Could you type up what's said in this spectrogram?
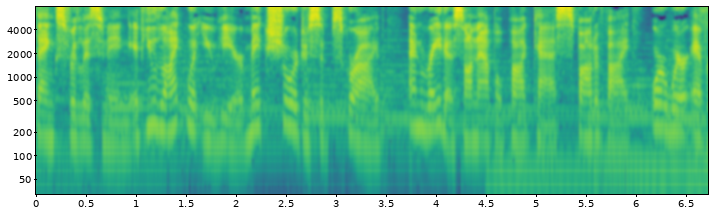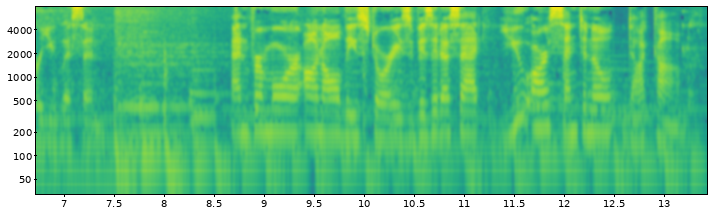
Thanks for listening. If you like what you hear, make sure to subscribe and rate us on Apple Podcasts, Spotify, or wherever you listen. And for more on all these stories, visit us at ursentinel.com.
